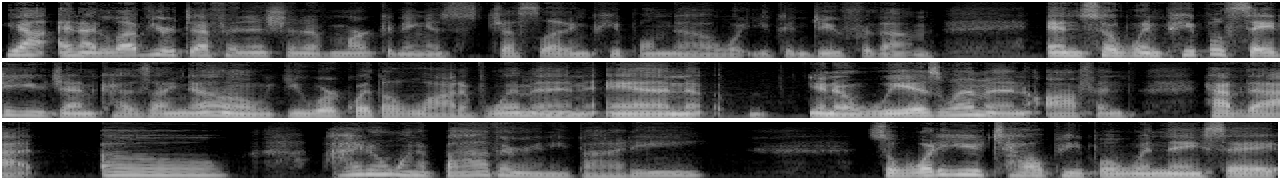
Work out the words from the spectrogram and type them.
yeah and i love your definition of marketing is just letting people know what you can do for them and so when people say to you jen because i know you work with a lot of women and you know we as women often have that oh i don't want to bother anybody so what do you tell people when they say,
